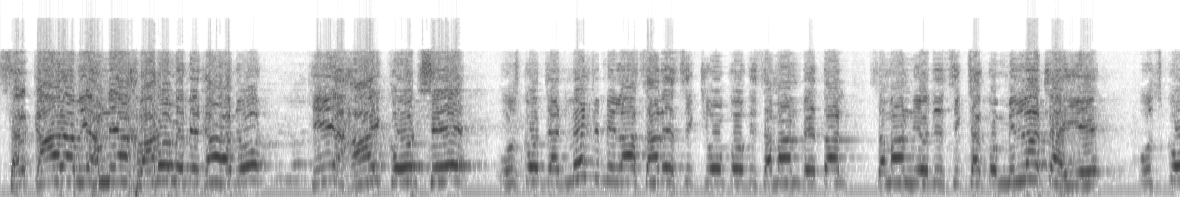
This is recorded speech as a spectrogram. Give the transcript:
सरकार अभी हमने अखबारों में देखा हजूर कि हाई कोर्ट से उसको जजमेंट मिला सारे शिक्षकों को कि समान वेतन समान नियोजित शिक्षक को मिलना चाहिए उसको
